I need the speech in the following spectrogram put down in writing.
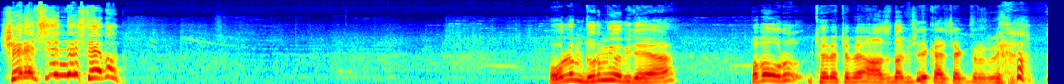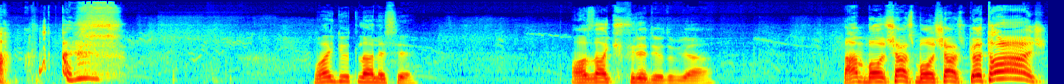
Şerefsizin desteğe bak. Oğlum durmuyor bir de ya. Baba oru tövbe tövbe ağzından bir şey kaçacak durur. Vay göt lalesi. Az daha küfür ediyordum ya. Lan bol şans bol şans. Götoş!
